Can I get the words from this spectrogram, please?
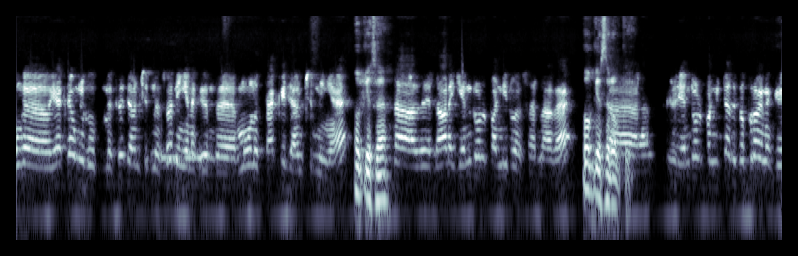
உங்க ஏற்கனவே உங்களுக்கு மெசேஜ் அனுப்பிச்சிருந்தேன் சார் நீங்க எனக்கு இந்த மூணு பேக்கேஜ் அனுப்பிச்சிருந்தீங்க. ஓகே சார் நான் அது நாளைக்கு என்ரோல் பண்ணிடுவேன் சார் நான். அதை ஓகே சார் ஓகே என்ரோல் பண்ணிட்டு அதுக்கப்புறம் எனக்கு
